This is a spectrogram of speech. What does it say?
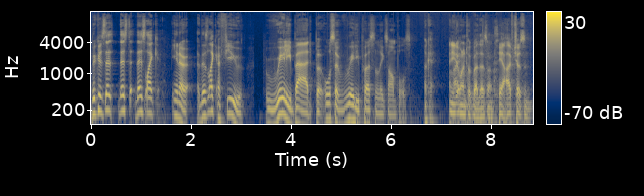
because there's there's there's like you know there's like a few really bad but also really personal examples. Okay. And you don't want to talk about those ones. Yeah, I've chosen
